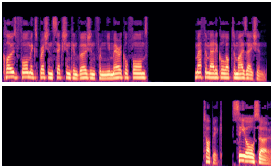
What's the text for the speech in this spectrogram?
Closed form expression section conversion from numerical forms. Mathematical optimization See also.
